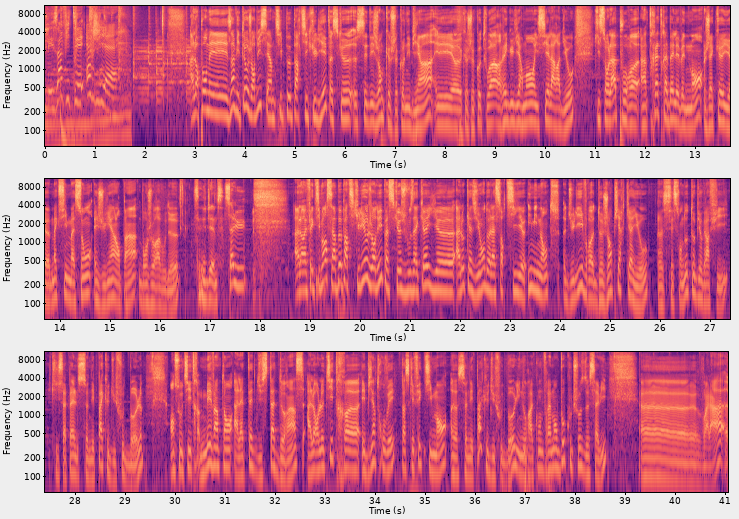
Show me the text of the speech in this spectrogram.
Les invités RJR. Alors pour mes invités aujourd'hui, c'est un petit peu particulier parce que c'est des gens que je connais bien et euh, que je côtoie régulièrement ici à la radio, qui sont là pour euh, un très très bel événement. J'accueille euh, Maxime Masson et Julien Lampin. Bonjour à vous deux. Salut James. Salut. Alors effectivement, c'est un peu particulier aujourd'hui parce que je vous accueille euh, à l'occasion de la sortie euh, imminente du livre de Jean-Pierre Caillot. Euh, c'est son autobiographie qui s'appelle Ce n'est pas que du football. En sous-titre Mes 20 ans à la tête du stade de Reims. Alors le titre est bien trouvé parce qu'effectivement, ce n'est pas que du football. Il nous raconte vraiment beaucoup de choses de sa vie. voilà.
